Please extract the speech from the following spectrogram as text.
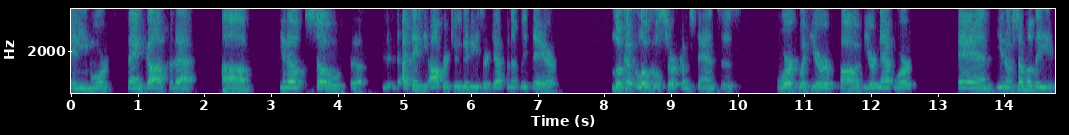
anymore. Thank God for that. Um, you know, so uh, I think the opportunities are definitely there. Look at local circumstances, work with your uh, your network, and you know some of the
